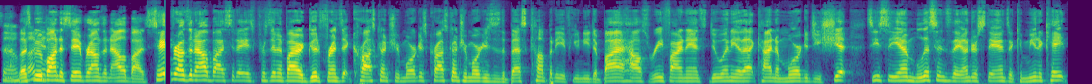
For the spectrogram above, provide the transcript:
So Let's move it. on to Save Rounds and Alibis. Save Rounds and Alibis today is presented by our good friends at Cross Country Mortgage. Cross Country Mortgage is the best company if you need to buy a house, refinance, do any of that kind of mortgagey shit. CCM listens, they understand, and communicate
